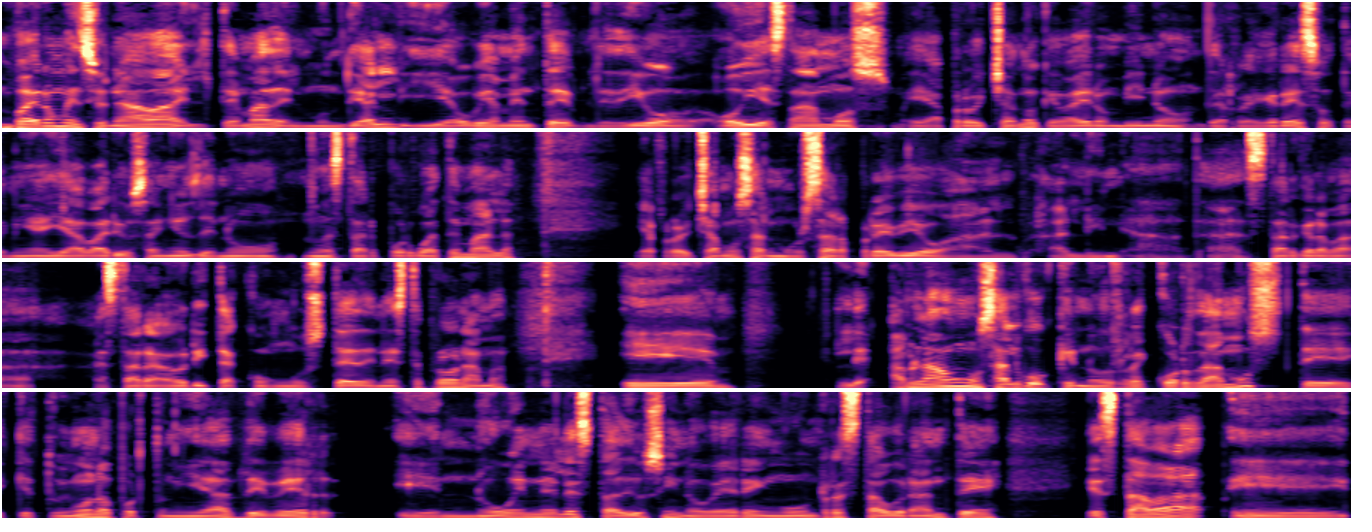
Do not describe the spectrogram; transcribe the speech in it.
Byron mencionaba el tema del mundial y obviamente le digo, hoy estábamos eh, aprovechando que Byron vino de regreso, tenía ya varios años de no, no estar por Guatemala y aprovechamos a almorzar previo al, a, estar grabando a estar ahorita con usted en este programa, eh, hablábamos algo que nos recordamos de que tuvimos la oportunidad de ver eh, no en el estadio, sino ver en un restaurante que estaba eh,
